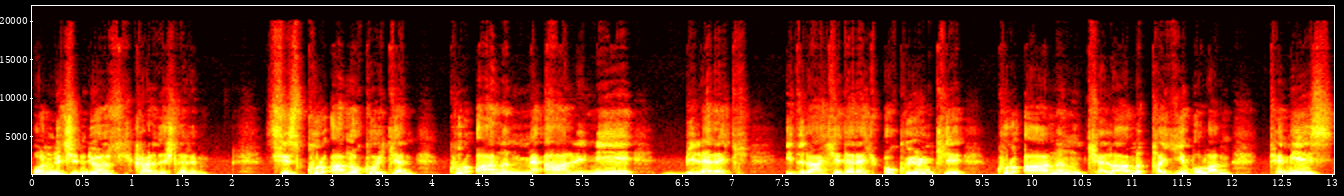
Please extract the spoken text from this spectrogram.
Onun için diyoruz ki kardeşlerim siz Kur'an okurken Kur'an'ın mealini bilerek, idrak ederek okuyun ki Kur'an'ın kelamı tayyib olan temiz,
